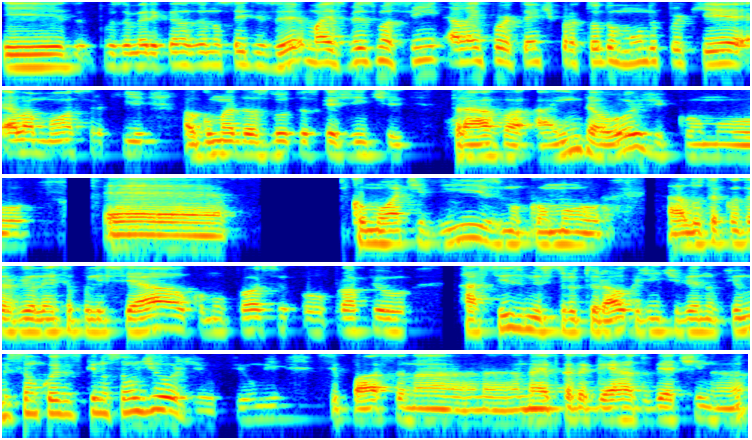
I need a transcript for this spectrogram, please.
E para os americanos eu não sei dizer, mas mesmo assim ela é importante para todo mundo porque ela mostra que alguma das lutas que a gente trava ainda hoje, como é, como ativismo, como a luta contra a violência policial, como o, próximo, o próprio racismo estrutural que a gente vê no filme são coisas que não são de hoje. O filme se passa na, na, na, época da guerra do Vietnã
